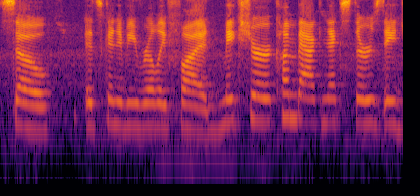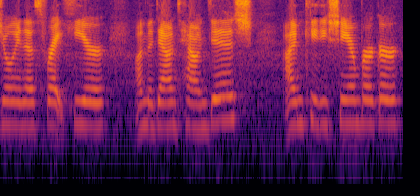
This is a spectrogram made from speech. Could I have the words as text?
So it's going to be really fun. Make sure come back next Thursday. Join us right here on the Downtown Dish. I'm Katie Schamberger.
